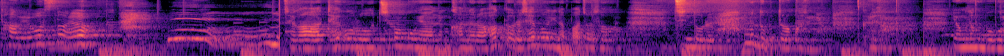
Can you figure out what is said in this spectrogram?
다 외웠어요. 제가 대구로 지방 공연 가느라 학교를 세 번이나 빠져서 진도를 한 번도 못 들었거든요. 그래서 영상 보고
